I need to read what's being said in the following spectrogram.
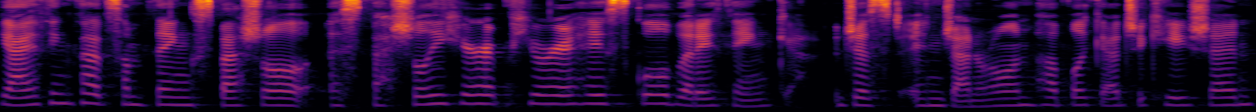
Yeah, I think that's something special, especially here at Peoria High School, but I think just in general in public education.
